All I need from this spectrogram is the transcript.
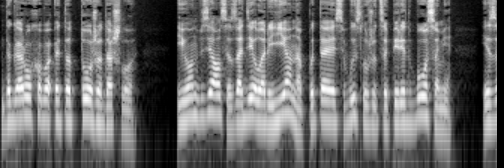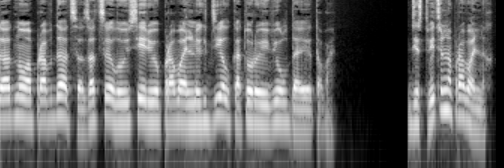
До Горохова это тоже дошло. И он взялся за дело Рьяна, пытаясь выслужиться перед боссами и заодно оправдаться за целую серию провальных дел, которые вел до этого. Действительно провальных.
